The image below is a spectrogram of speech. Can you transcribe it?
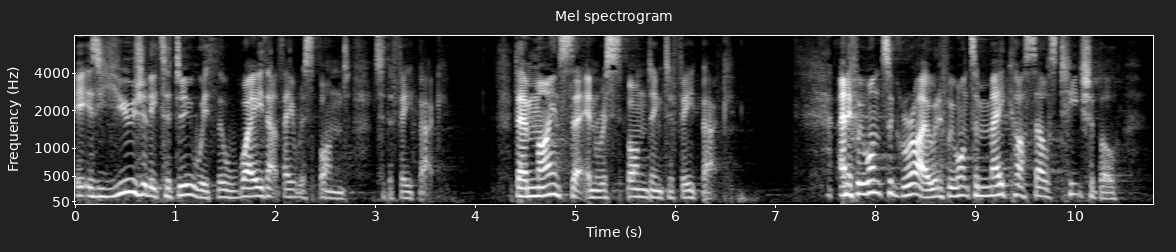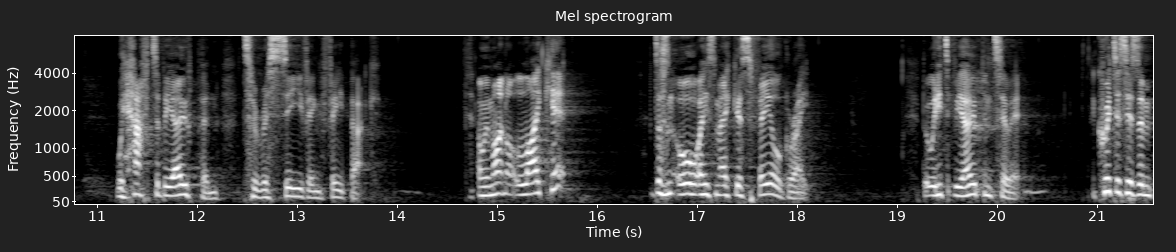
it is usually to do with the way that they respond to the feedback their mindset in responding to feedback. And if we want to grow and if we want to make ourselves teachable, we have to be open to receiving feedback. And we might not like it, it doesn't always make us feel great, but we need to be open to it. Criticism,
